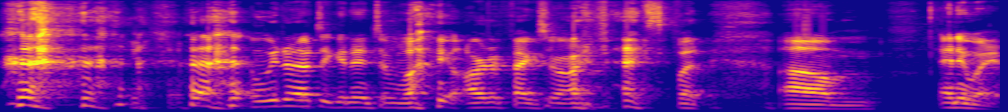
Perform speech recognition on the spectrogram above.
we don't have to get into why artifacts are artifacts, but um, anyway,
